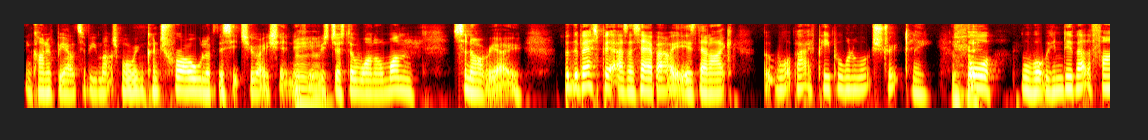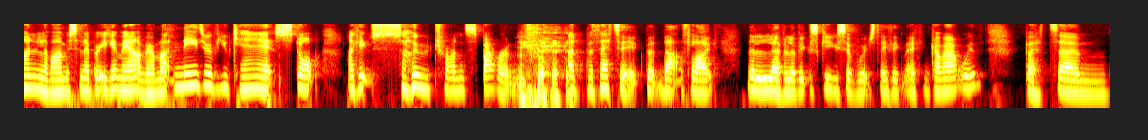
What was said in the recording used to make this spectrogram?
and kind of be able to be much more in control of the situation if it Mm. was just a one on one scenario. But the best bit, as I say about it, is they're like, but what about if people want to watch Strictly? or, well, what we can do about the final of I'm a Celebrity, get me out of here? I'm like, neither of you care. Stop. Like, it's so transparent and pathetic that that's like the level of excuse of which they think they can come out with. But um,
